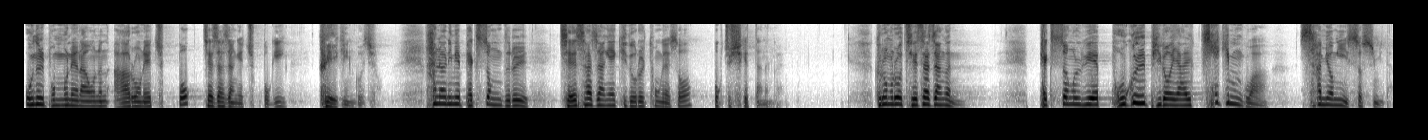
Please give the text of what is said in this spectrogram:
오늘 본문에 나오는 아론의 축복, 제사장의 축복이 그 얘기인 거죠. 하나님의 백성들을 제사장의 기도를 통해서 복 주시겠다는 거예요. 그러므로 제사장은 백성을 위해 복을 빌어야 할 책임과 사명이 있었습니다.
